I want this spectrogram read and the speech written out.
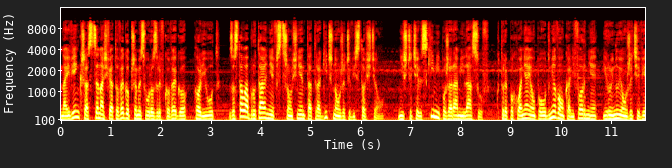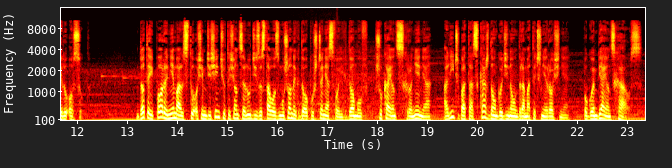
Największa scena światowego przemysłu rozrywkowego, Hollywood, została brutalnie wstrząśnięta tragiczną rzeczywistością, niszczycielskimi pożarami lasów, które pochłaniają południową Kalifornię i rujnują życie wielu osób. Do tej pory niemal 180 tysięcy ludzi zostało zmuszonych do opuszczenia swoich domów, szukając schronienia, a liczba ta z każdą godziną dramatycznie rośnie, pogłębiając chaos.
